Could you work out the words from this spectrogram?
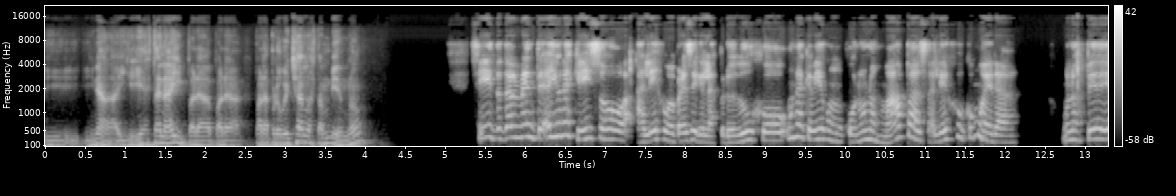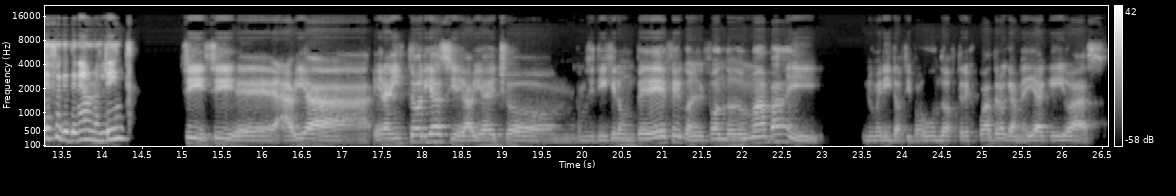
y, nada, y, están ahí para, para, aprovecharlas también, ¿no? Sí, totalmente. Hay unas que hizo Alejo, me parece que las produjo. Una que había como con unos mapas, Alejo, ¿cómo era? Unos PDF que tenían unos links Sí, sí, eh, había, eran historias y había hecho, mm, como si te dijera, un PDF con el fondo de un mapa y numeritos tipo 1, 2, 3, 4, que a medida que ibas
